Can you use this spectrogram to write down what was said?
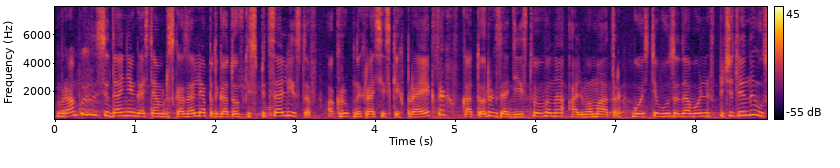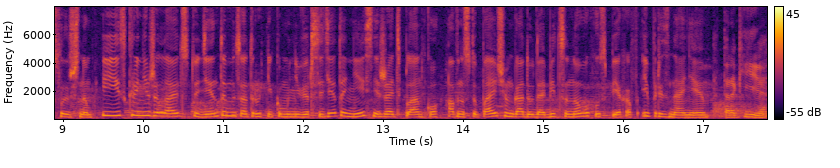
В рамках заседания гостям рассказали о подготовке специалистов, о крупных российских проектах, в которых задействована «Альма-Матер». Гости вуза довольно впечатлены услышанным и искренне желают студентам и сотрудникам университета не снижать планку, а в наступающем году добиться новых успехов и признания. Дорогие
